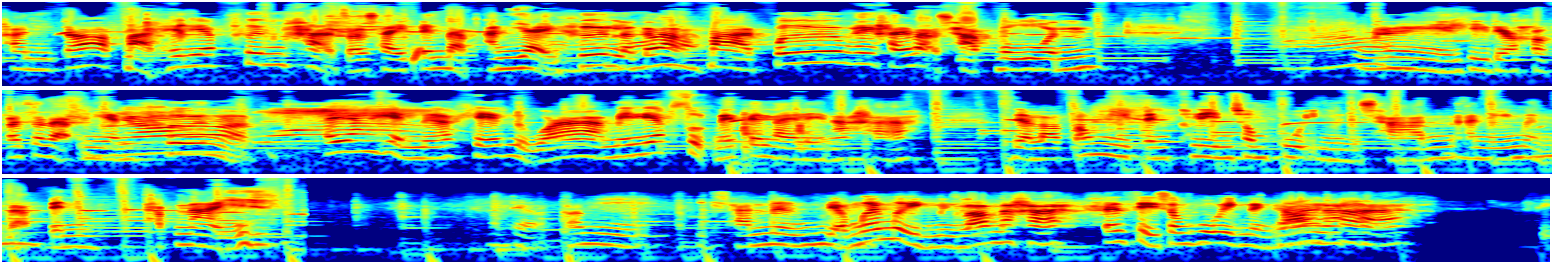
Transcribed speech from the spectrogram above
คราวนี้ก็ปาดให้เรียบขึ้นค่ะ จะใช้เป็นแบบอันใหญ่ขึ้น แล้วก็แบบปาดปื้มคล้ายๆแบบฉาบปูนนี่ทีเดียวเขาก็จะแบบเนียนขึ้นสุดยอดถ้ายังเห็นเนื้อเค้กหรือว่าไม่เรียบสุดไม่เป็นไรเลยนะคะ เดี๋ยวเราต้องมีเป็นครีมชมพูอีกหนึ่งชั้น อันนี้เหมือนแบบเป็นทับในแล้วเดี๋ยว ก็มีอีกชั้นหนึ่งเดี๋ยวเมื่อยมืออีกหนึ่งรอบนะคะ เป็นสีชมพูอีกหนึ่งรอบนะคะสี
